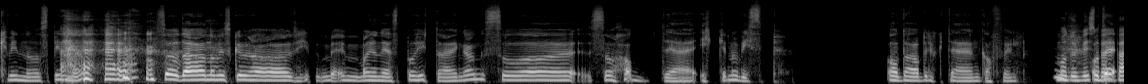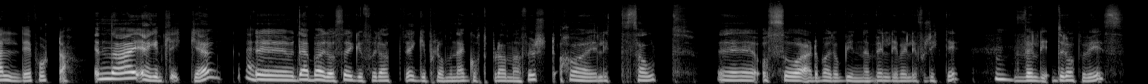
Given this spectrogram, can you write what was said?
kvinne å spinne. Så da når vi skulle ha majones på hytta en gang, så, så hadde jeg ikke noe visp. Og da brukte jeg en gaffel. Må du vispe det- veldig fort, da. Nei, egentlig ikke. Nei. Eh, Det er bare å sørge for at eggeplommen er godt blanda først. Ha i litt salt. eh, Og så er det bare å begynne veldig, veldig forsiktig. Mm. Veldig dråpevis.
